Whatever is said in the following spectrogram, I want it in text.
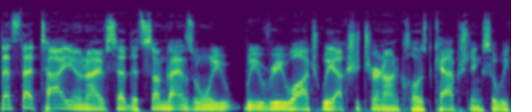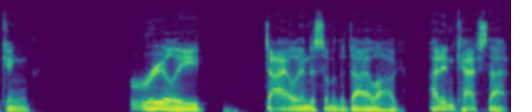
That's that tie you and I've said that sometimes when we we rewatch, we actually turn on closed captioning so we can really dial into some of the dialogue. I didn't catch that.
